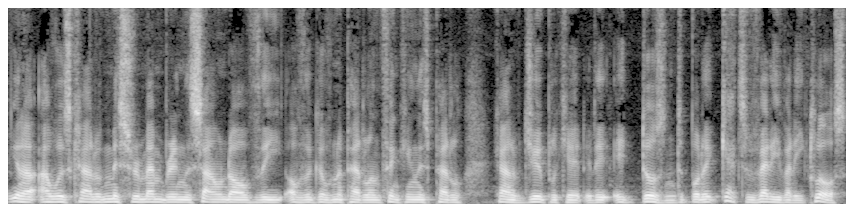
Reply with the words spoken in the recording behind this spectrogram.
you know, I was kind of misremembering the sound of the of the guvnor pedal and thinking this pedal kind of duplicated it. It doesn't, but it gets very very close.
